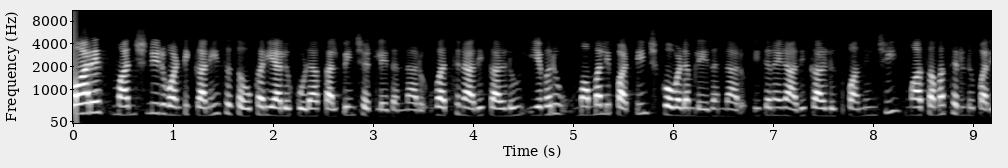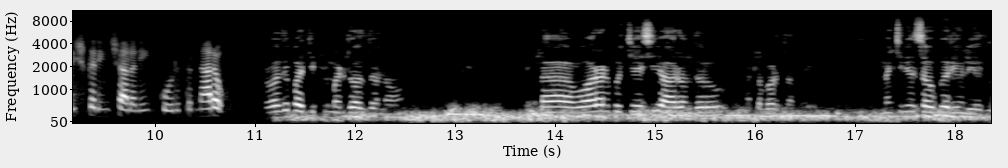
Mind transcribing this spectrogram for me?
ఆర్ఎస్ మంచినీరు వంటి కనీస సౌకర్యాలు కూడా కల్పించట్లేదన్నారు. వచ్చిన అధికారులు ఎవరు మమ్మల్ని పట్టించుకోవడం లేదన్నారు. ఇకనైనా అధికారులు స్పందించి మా సమస్యలను పరిష్కరించాలని కోరుతున్నారు. రోజు పది టిప్పులు మట్టి ఇట్లా వారానికి వచ్చేసి ఆరు వందలు అట్లా పడుతుంది. మంచినీరు సౌకర్యం లేదు.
